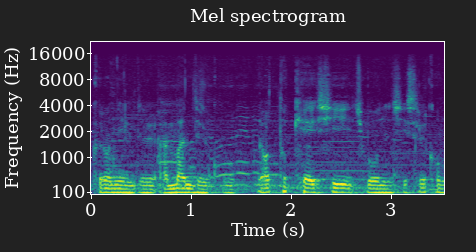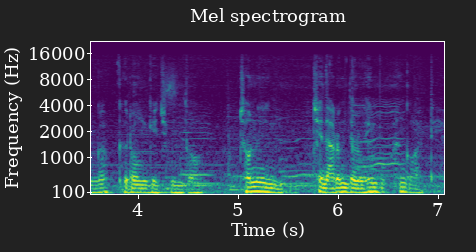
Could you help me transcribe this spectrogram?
그런 일들 안 만들고 어떻게 시 좋은 시 쓸 건가 그런 게 좀 더 저는 제 나름대로 행복한 것 같아요.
